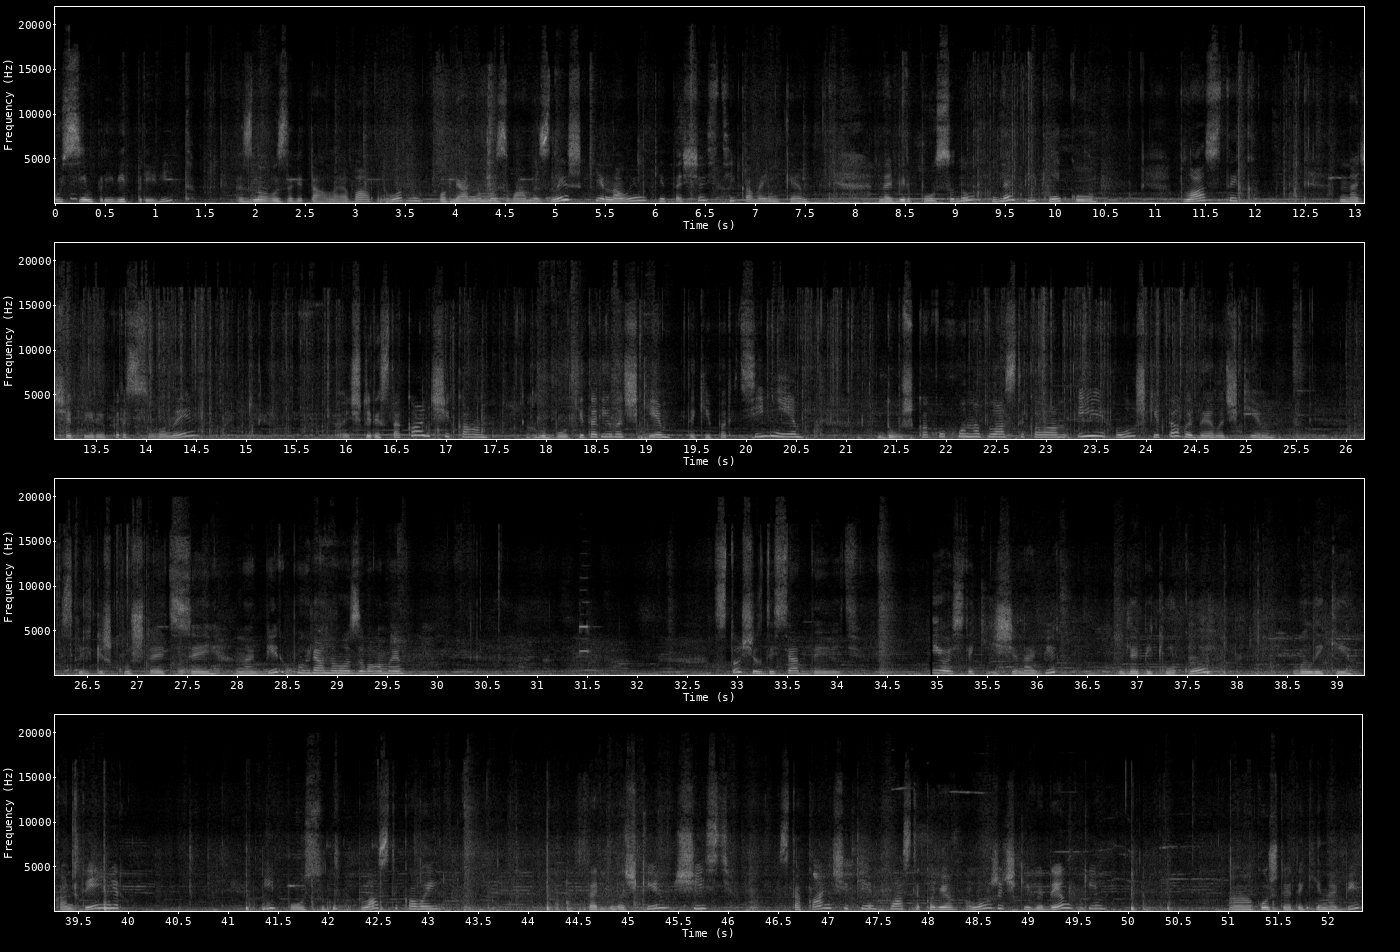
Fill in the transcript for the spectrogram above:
Усім привіт-привіт! Знову завітала я в Аврору. Поглянемо з вами знижки, новинки та щось цікавеньке. Набір посуду для пікніку. Пластик на 4 персони, 4 стаканчика, глибокі тарілочки, такі порційні, дужка кухонна пластикова і ложки та виделочки. Скільки ж коштує цей набір, поглянемо з вами. 169. І ось такий ще набір для пікніку, великий контейнер і посуд пластиковий, тарілочки 6, стаканчики пластикові, ложечки, виделки. Коштує такий набір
